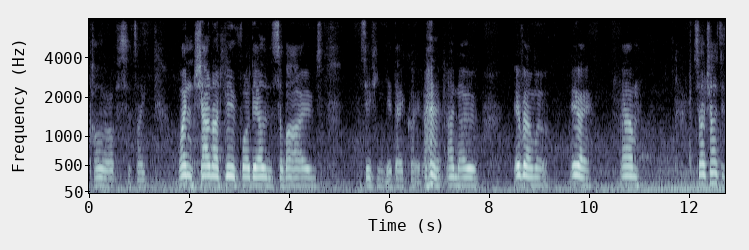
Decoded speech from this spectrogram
polar opposites. Like, one shall not live while the other survives. See if you can get that quote. I know everyone will. Anyway, um, so I tried to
